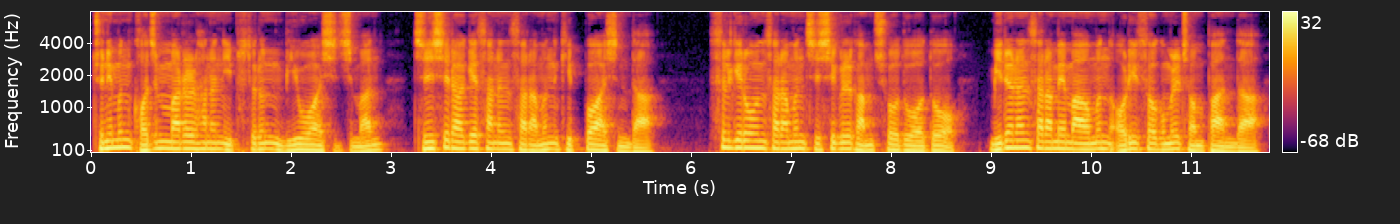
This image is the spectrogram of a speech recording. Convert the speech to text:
주님은 거짓말을 하는 입술은 미워하시지만 진실하게 사는 사람은 기뻐하신다. 슬기로운 사람은 지식을 감추어 두어도 미련한 사람의 마음은 어리석음을 전파한다.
